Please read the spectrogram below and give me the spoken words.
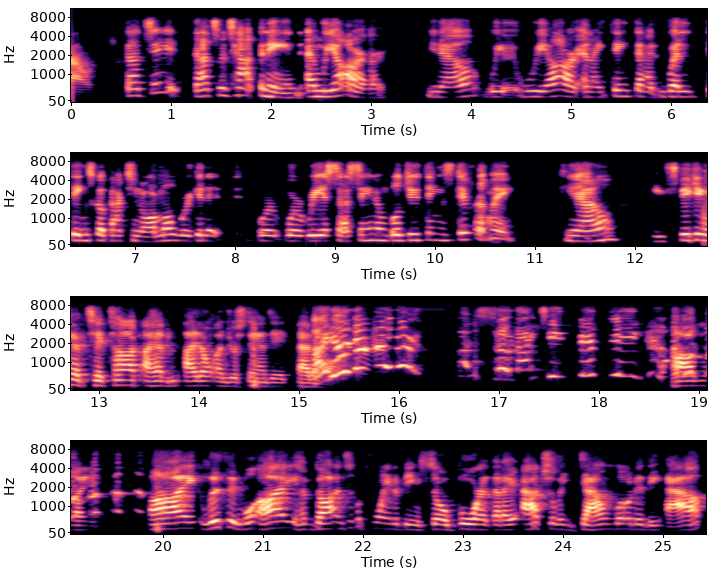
That's it. That's what's happening, and we are. You know, we we are, and I think that when things go back to normal, we're gonna we're we're reassessing and we'll do things differently. You know. Speaking of TikTok, I haven't I don't understand it at all. I don't know I'm like, I listen. Well, I have gotten to the point of being so bored that I actually downloaded the app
